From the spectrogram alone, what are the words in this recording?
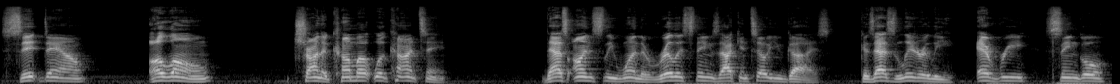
sit down alone, trying to come up with content. That's honestly one of the realest things I can tell you guys. Because that's literally every single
